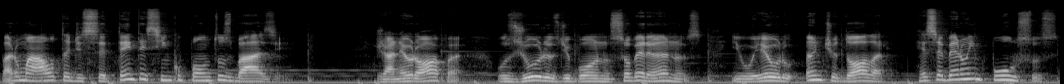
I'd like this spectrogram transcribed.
para uma alta de 75 pontos base. Já na Europa, os juros de bônus soberanos e o euro ante o dólar receberam impulsos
